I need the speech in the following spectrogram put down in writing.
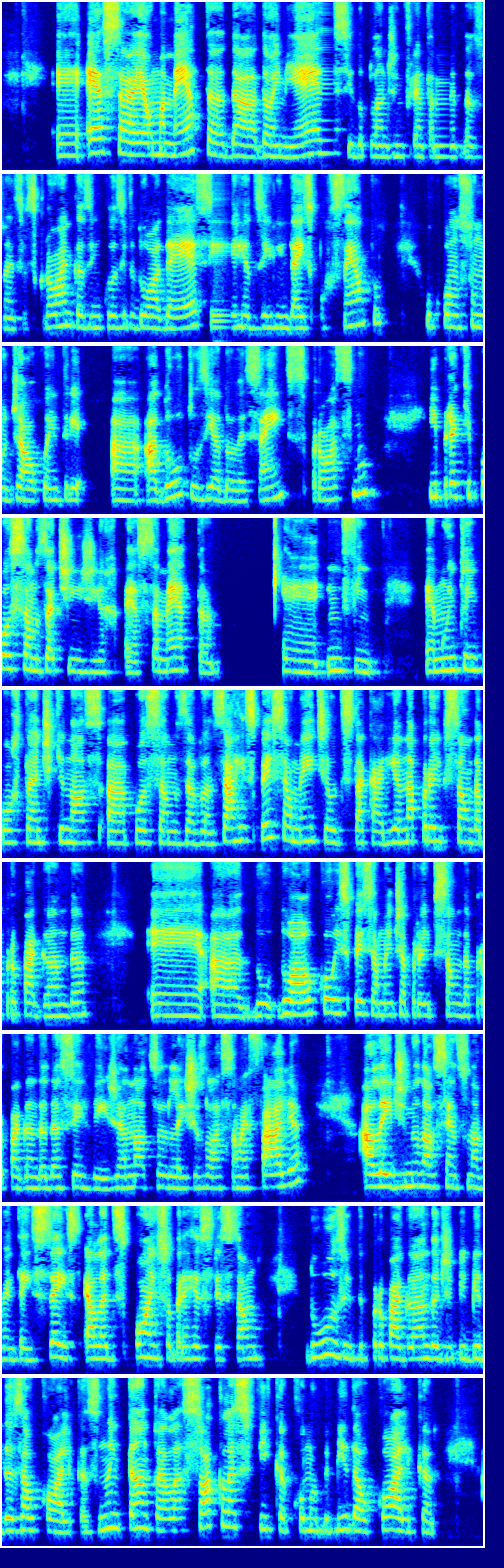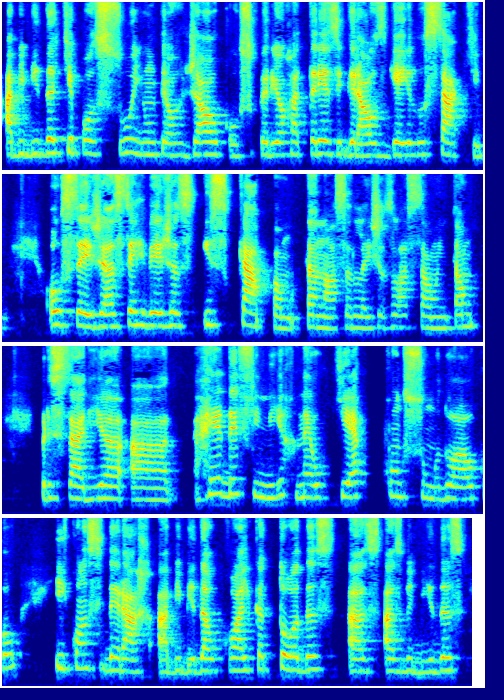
É, essa é uma meta da, da OMS, do Plano de Enfrentamento das Doenças Crônicas, inclusive do ODS, reduzir em 10% o consumo de álcool entre a, adultos e adolescentes, próximo, e para que possamos atingir essa meta, é, enfim, é muito importante que nós ah, possamos avançar, especialmente eu destacaria na proibição da propaganda é, a, do, do, álcool, especialmente a proibição da propaganda da cerveja. A nossa legislação é falha. A lei de 1996 ela dispõe sobre a restrição do uso de propaganda de bebidas alcoólicas. No entanto, ela só classifica como bebida alcoólica a bebida que possui um teor de álcool superior a 13 graus Gay-Lussac, ou seja, as cervejas escapam da nossa legislação. Então, precisaria uh, redefinir né, o que é consumo do álcool e considerar a bebida alcoólica todas as, as bebidas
